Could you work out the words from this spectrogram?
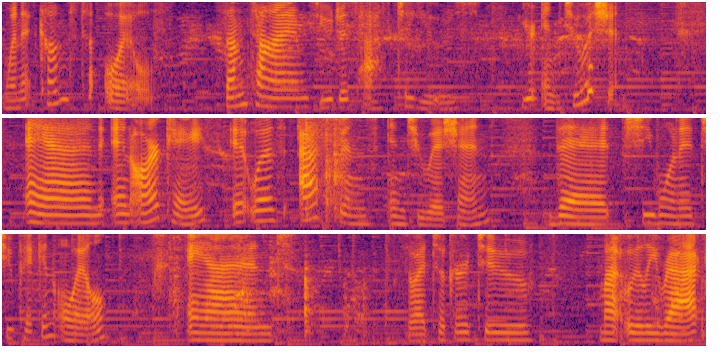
when it comes to oils, sometimes you just have to use your intuition. And in our case, it was Aspen's intuition that she wanted to pick an oil. And so I took her to my oily rack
